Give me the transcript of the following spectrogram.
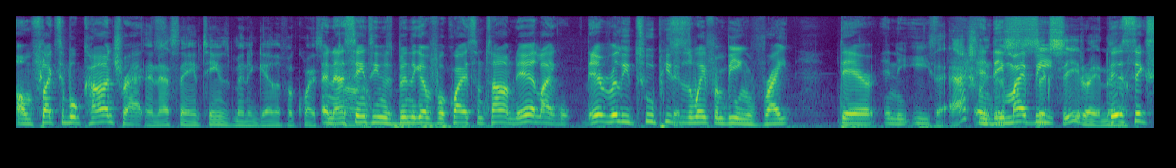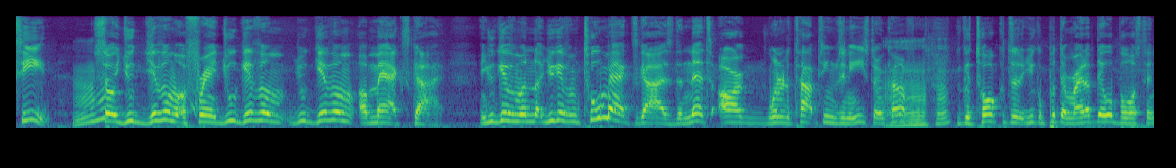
um flexible contracts. And that same team's been together for quite some and that time. same team has been together for quite some time. They're like they're really two pieces away from being right there in the East. They're actually and they the might be seed right now. They're the sixth seed. So you give them a friend. You give them. you give them a max guy. And you give him a, you give him two max guys. The Nets are one of the top teams in the Eastern Conference. You could talk to you could put them right up there with Boston.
